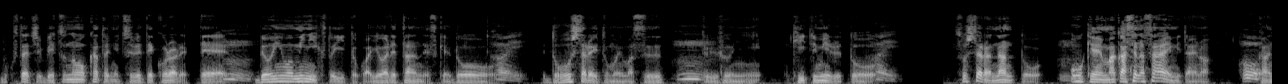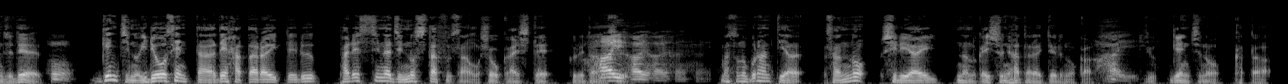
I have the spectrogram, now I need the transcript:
僕たち別の方に連れてこられて、うん病院を見に行くといいとか言われたんですけど、はい。どうしたらいいと思います？うん。というふうに聞いてみると、はい。そしたらなんと、うん OK 任せなさいみたいな。感じで。現地の医療センターで働いてるパレスチナ人のスタッフさんを紹介してくれたんですよ。はいはいはいはいはい。まあそのボランティアさんの知り合いなのか一緒に働いてるのか、はい。現地の方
